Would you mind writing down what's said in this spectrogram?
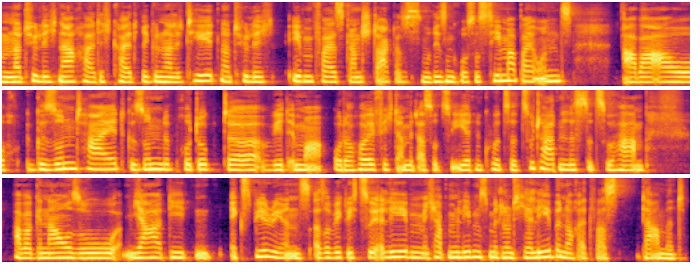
ähm, natürlich Nachhaltigkeit, Regionalität natürlich ebenfalls ganz stark. Das ist ein riesengroßes Thema bei uns. Aber auch Gesundheit, gesunde Produkte wird immer oder häufig damit assoziiert, eine kurze Zutatenliste zu haben. Aber genauso, ja, die Experience, also wirklich zu erleben. Ich habe ein Lebensmittel und ich erlebe noch etwas damit.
